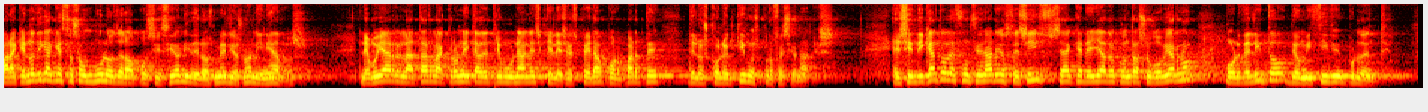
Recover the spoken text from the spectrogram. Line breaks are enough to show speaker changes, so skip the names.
Para que no diga que estos son bulos de la oposición y de los medios no alineados, le voy a relatar la crónica de tribunales que les espera por parte de los colectivos profesionales. El sindicato de funcionarios CESIF se ha querellado contra su gobierno por delito de homicidio imprudente.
